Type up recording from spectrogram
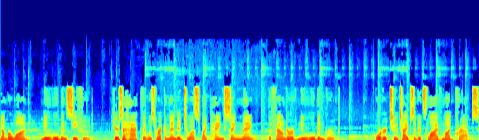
Number 1. New Ubin Seafood. Here's a hack that was recommended to us by Pang Seng Meng, the founder of New Ubin Group. Order two types of its live mud crabs,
